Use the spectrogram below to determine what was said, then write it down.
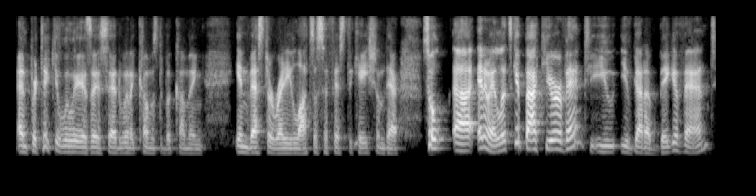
and particularly, as I said, when it comes to becoming investor ready, lots of sophistication there. So uh, anyway, let's get back to your event. You you've got a big event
